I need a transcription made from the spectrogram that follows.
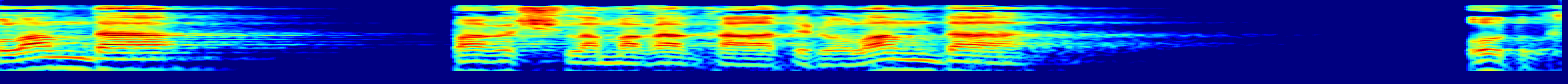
olan da, bağışlamağa qadir olan da O'dur.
